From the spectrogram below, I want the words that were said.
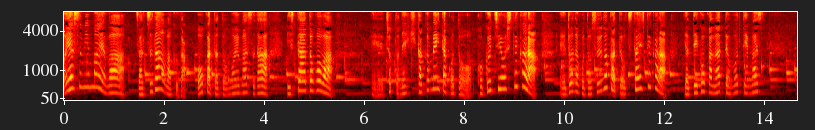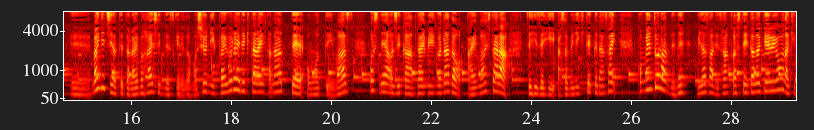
お休み前は雑談枠が多かったと思いますが、リスタート後は、えーちょっとね、企画めいたことを告知をしてから、えーどんなことをするのかってお伝えしてからやっていこうかなって思っています。えー毎日やってたライブ配信ですけれども、週に1回ぐらいできたらいいかなって思っています。もしね、お時間、タイミングなど合いましたら、ぜひぜひ遊びに来てください。コメント欄でね、皆さんに参加していただけるような企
